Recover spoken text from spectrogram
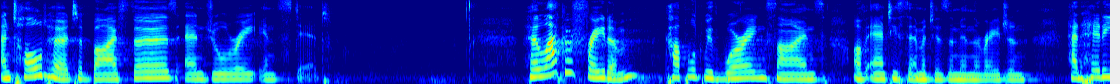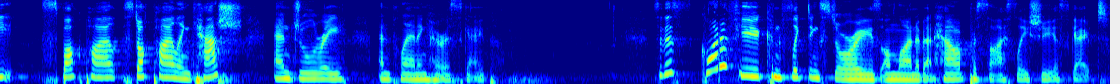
and told her to buy furs and jewellery instead. Her lack of freedom, coupled with worrying signs of anti Semitism in the region, had Hedy stockpiling cash and jewellery and planning her escape. So there's quite a few conflicting stories online about how precisely she escaped.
